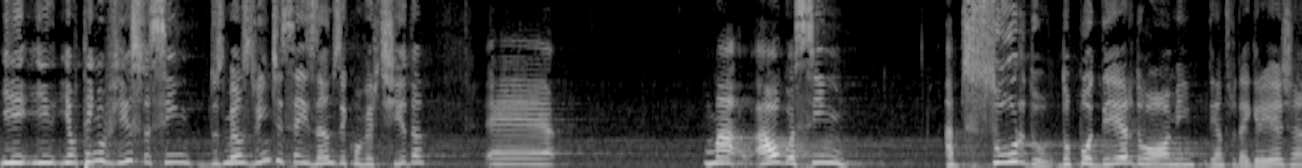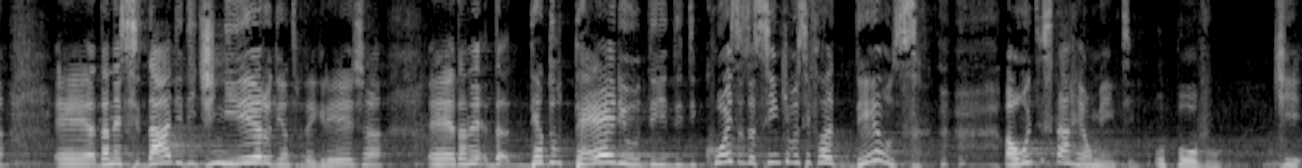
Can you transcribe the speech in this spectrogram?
E, e, e, eu tenho visto, assim, dos meus 26 anos de convertida, é, uma, algo assim absurdo do poder do homem dentro da igreja, é, da necessidade de dinheiro dentro da igreja, é, da, da, de adultério, de, de, de, coisas assim que você fala, Deus, aonde está realmente o povo que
